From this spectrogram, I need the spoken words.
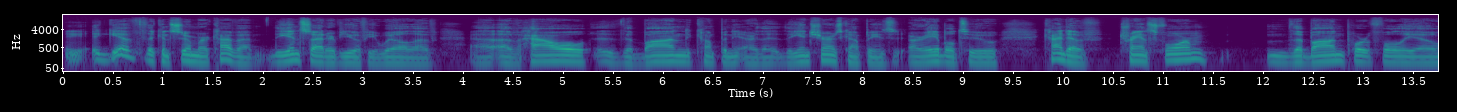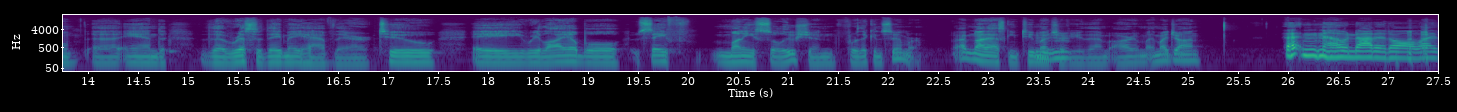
give the consumer kind of a the insider view, if you will, of uh, of how the bond company or the, the insurance companies are able to kind of transform the bond portfolio uh, and the risks that they may have there to a reliable, safe money solution for the consumer. I'm not asking too much mm-hmm. of you, them are am I, John? Uh, no, not at all. I,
